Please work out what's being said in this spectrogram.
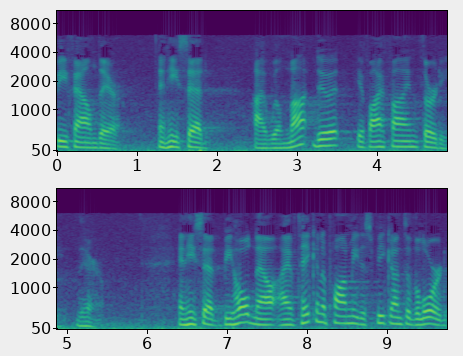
be found there. And he said, I will not do it if I find thirty there. And he said, Behold now, I have taken upon me to speak unto the Lord.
